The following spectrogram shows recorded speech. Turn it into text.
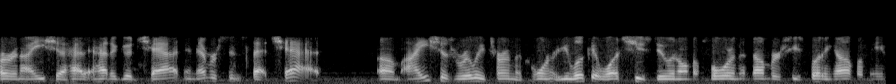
her and Aicha had had a good chat, and ever since that chat, um, Aicha's really turned the corner. You look at what she's doing on the floor and the numbers she's putting up. I mean,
